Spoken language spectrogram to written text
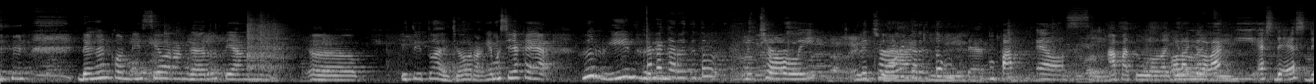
Dengan kondisi orang Garut yang itu itu aja orangnya, maksudnya kayak herin, herin. karena Garut itu literally literally Garut itu. 4 L sih. Apa tuh lo lagi Oh, lagi? lagi SD SD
